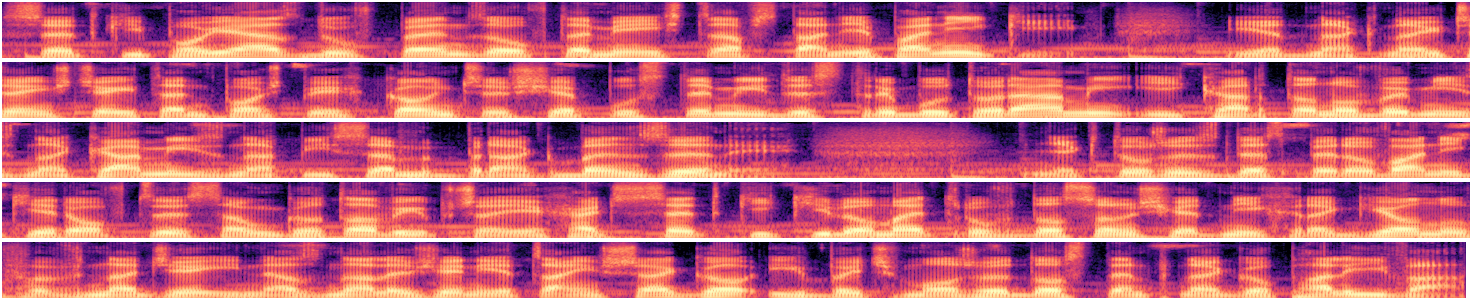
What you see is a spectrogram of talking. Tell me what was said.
Setki pojazdów pędzą w te miejsca w stanie paniki. Jednak najczęściej ten pośpiech kończy się pustymi dystrybutorami i kartonowymi znakami z napisem brak benzyny. Niektórzy zdesperowani kierowcy są gotowi przejechać setki kilometrów do sąsiednich regionów w nadziei na znalezienie tańszego i być może dostępnego paliwa.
